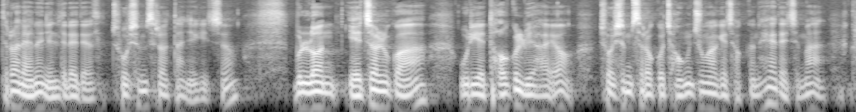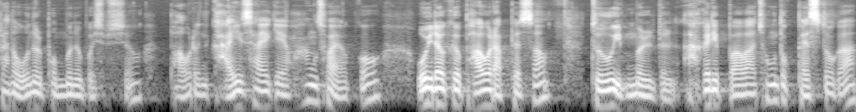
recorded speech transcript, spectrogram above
드러내는 일들에 대해서 조심스럽다는 얘기죠. 물론 예절과 우리의 덕을 위하여 조심스럽고 정중하게 접근해야 되지만 그러나 오늘 본문을 보십시오. 바울은 가이사에게 항소하였고 오히려 그 바울 앞에서 두 인물들 아그리빠와 총독 베스도가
